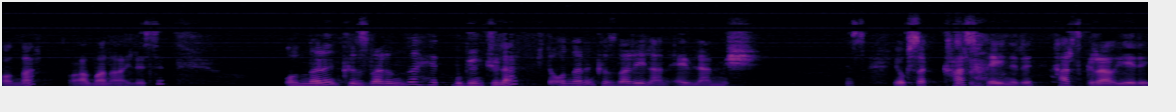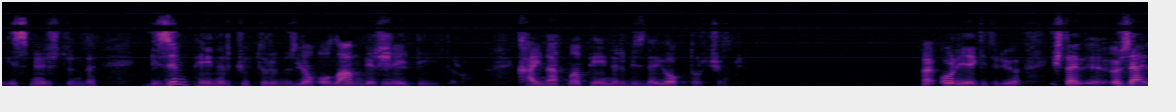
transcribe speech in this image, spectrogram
Onlar, o Alman ailesi. Onların kızlarında hep bugünküler işte onların kızlarıyla evlenmiş. Yoksa Kars peyniri, Kars gravyeri ismi üstünde bizim peynir kültürümüzde Yok. olan bir şey Değil. değildir o. Kaynatma peynir bizde yoktur çünkü. Ha, oraya gidiliyor. İşte e, özel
